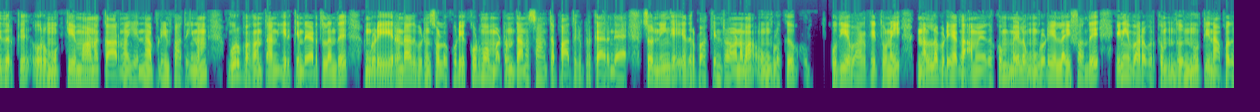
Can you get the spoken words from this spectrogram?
இதற்கு ஒரு முக்கியமான காரணம் என்ன அப்படின்னு பார்த்தீங்கன்னா குரு பகவான் தான் இருக்கின்ற இடத்துல இருந்து உங்களுடைய இரண்டாவது வீடுன்னு சொல்லக்கூடிய குடும்பம் மற்றும் தனசானத்தை பார்த்துக்கிட்டு இருக்காருங்க. ஸோ நீங்கள் எதிர்பார்க்கின்றவனமா உங்களுக்கு புதிய வாழ்க்கை துணை நல்லபடியாக அமைவதற்கும் மேலும் உங்களுடைய லைஃப் வந்து இனி வரவிருக்கும் இந்த நூற்றி நாற்பது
